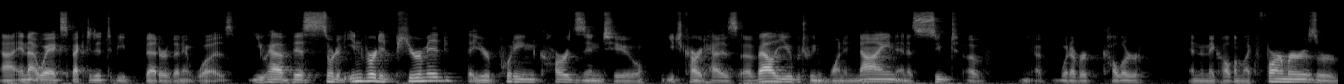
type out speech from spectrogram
Uh, in that way, I expected it to be better than it was. You have this sort of inverted pyramid that you're putting cards into. Each card has a value between one and nine, and a suit of you know, whatever color. And then they call them like farmers, or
